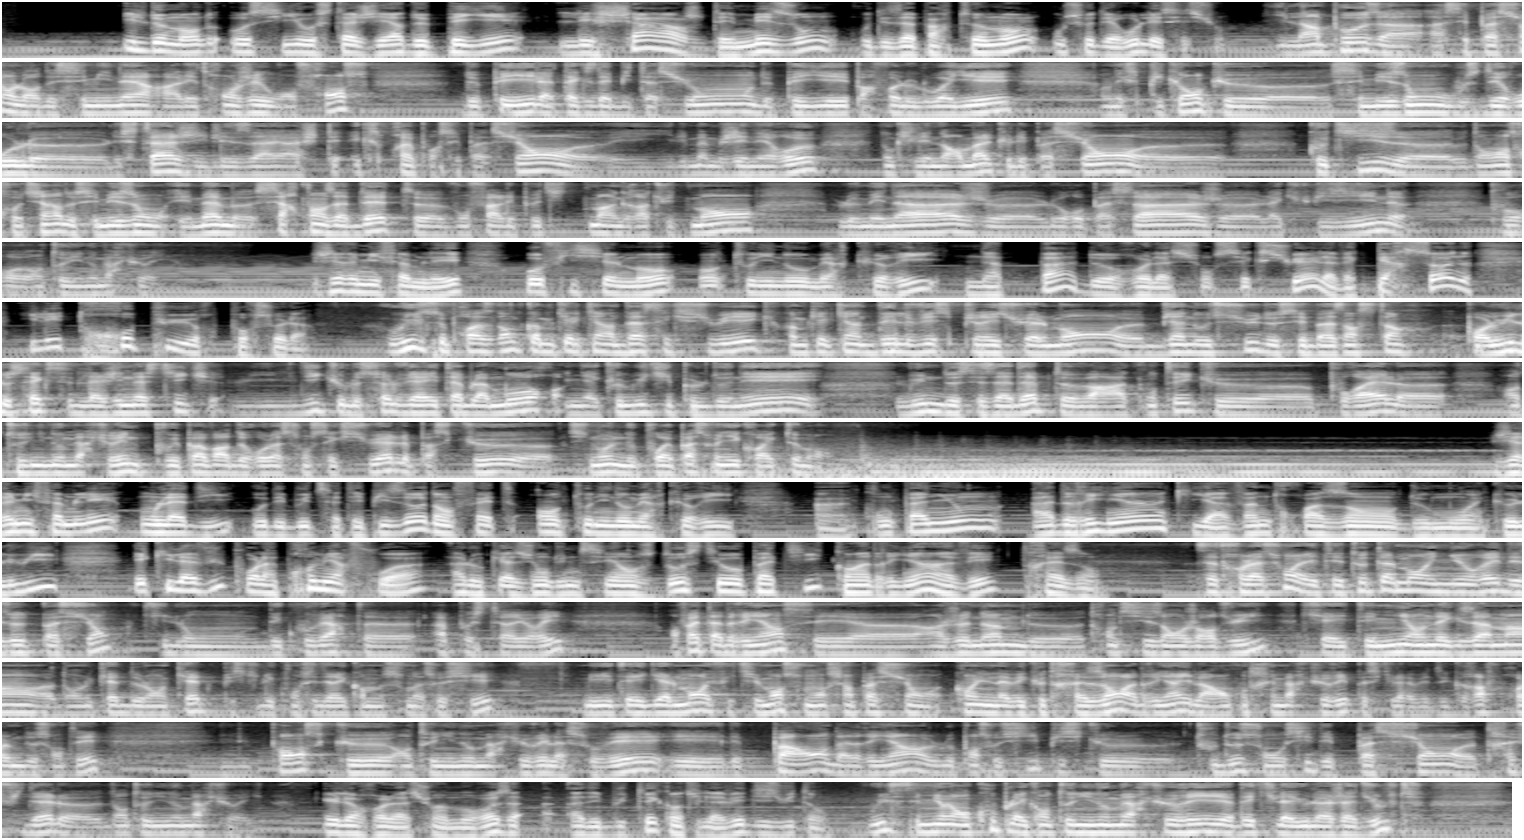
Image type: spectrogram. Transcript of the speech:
Il demande aussi aux stagiaires de payer les charges des maisons ou des appartements où se déroulent les sessions. Il impose à, ses patients lors des séminaires à l'étranger ou en France de payer la taxe d'habitation, de payer parfois le loyer, en expliquant que euh, ces maisons où se déroulent euh, les stages, il les a achetées exprès pour ses patients, euh, il est même généreux, donc il est normal que les patients cotisent dans l'entretien de ces maisons. Et même certains adeptes vont faire les petites mains gratuitement, le ménage, le repassage, la cuisine, pour Antonino Mercury. Jérémy Famelet, officiellement, Antonino Mercury n'a pas de relation sexuelle avec personne. Il est trop pur pour cela. Oui, il se présente comme quelqu'un d'asexué, comme quelqu'un d'élevé spirituellement, euh, bien au-dessus de ses bas instincts. Pour lui, le sexe, c'est de la gymnastique. Il dit que le seul véritable amour, il n'y a que lui qui peut le donner. L'une de ses adeptes va raconter que euh, pour elle, euh, Antonino Mercury ne pouvait pas avoir de relations sexuelles parce que sinon il ne pourrait pas soigner correctement. Jérémy Famelet, on l'a dit au début de cet épisode, en fait, Antonino Mercury a un compagnon, Adrien, qui a 23 ans de moins que lui, et qu'il a vu pour la première fois à l'occasion d'une séance d'ostéopathie quand Adrien avait 13 ans. Cette relation, elle était totalement ignorée des autres patients qui l'ont découverte euh, a posteriori. En fait, Adrien, c'est euh, un jeune homme de 36 ans aujourd'hui qui a été mis en examen dans le cadre de l'enquête puisqu'il est considéré comme son associé mais il était également effectivement son ancien patient. Quand il n'avait que 13 ans, Adrien, il a rencontré Mercury parce qu'il avait de graves problèmes de santé. Il pense que Antonino Mercury l'a sauvé et les parents d'Adrien le pensent aussi puisque tous deux sont aussi des patients euh, très fidèles euh, d'Antonino Mercury. Et leur relation amoureuse a débuté quand il avait 18 ans. Oui, il s'est mis en couple avec Antonino Mercury dès qu'il a eu l'âge adulte.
